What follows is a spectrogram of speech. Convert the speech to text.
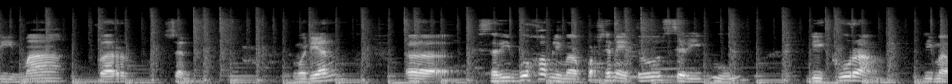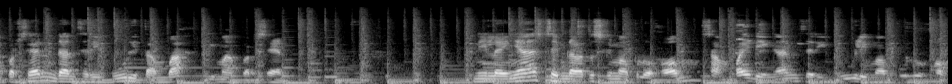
5%. Kemudian eh, 1000 ohm 5% yaitu 1000 dikurang 5% dan 1000 ditambah 5%. Nilainya 950 ohm sampai dengan 1050 ohm.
